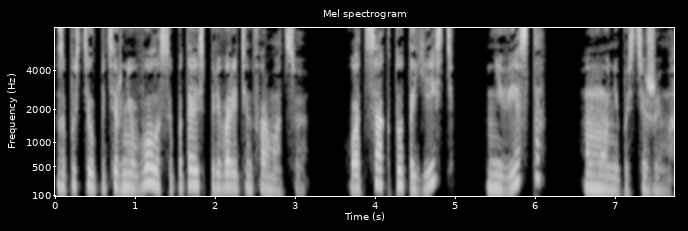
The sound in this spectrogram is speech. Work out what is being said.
Запустил пятерню в волосы, пытаясь переварить информацию. У отца кто-то есть? Невеста? Уму непостижимо.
